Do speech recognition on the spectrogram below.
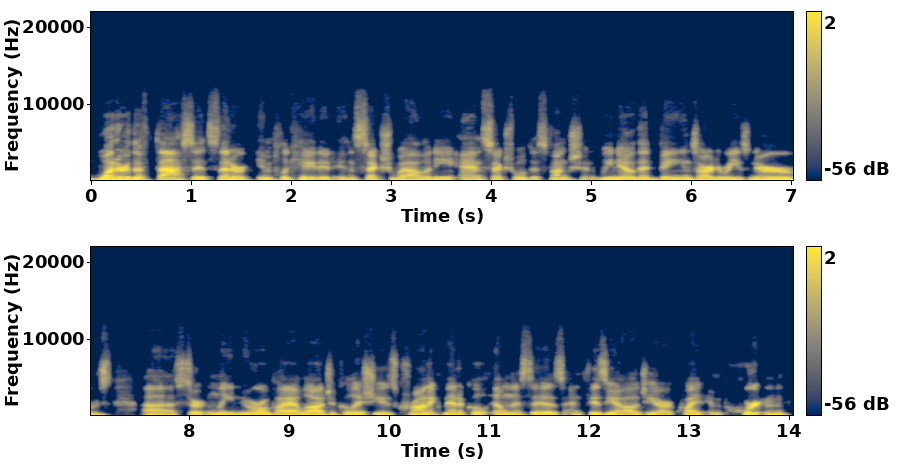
What are the facets that are implicated in sexuality and sexual dysfunction? We know that veins, arteries, nerves, uh, certainly neurobiological issues, chronic medical illnesses, and physiology are quite important.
